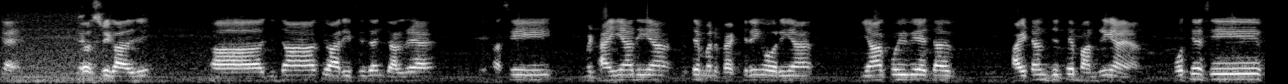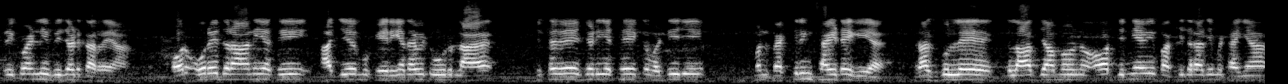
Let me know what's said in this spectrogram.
ਸਤਿ ਸ਼੍ਰੀ ਅਕਾਲ ਜੀ। ਜਿੱਦਾਂ ਤਿਉਹਾਰੀ ਸੀਜ਼ਨ ਚੱਲ ਰਿਹਾ ਹੈ ਅਸੀਂ ਮਠਾਈਆਂ ਦੀਆਂ ਜਿੱਥੇ ਮੈਨੂਫੈਕਚਰਿੰਗ ਹੋ ਰਹੀਆਂ ਜਾਂ ਕੋਈ ਵੀ ਇਦਾਂ ਆਈਟਮਸ ਜਿੱਥੇ ਬਣ ਰਹੀਆਂ ਆ, ਉੱਥੇ ਅਸੀਂ ਫ੍ਰੀਕੁਐਂਟਲੀ ਵਿਜ਼ਿਟ ਕਰ ਰਹੇ ਹਾਂ। ਔਰ ਉਹਦੇ ਦੌਰਾਨ ਹੀ ਅਸੀਂ ਅੱਜ ਮੁਕੇਰੀਆਂ ਦਾ ਵੀ ਟੂਰ ਲਾਇਆ। ਜਿੱਥੇ ਜਿਹੜੀ ਇੱਥੇ ਇੱਕ ਵੱਡੀ ਜੀ ਮੈਨੂਫੈਕਚਰਿੰਗ ਸਾਈਟ ਹੈਗੀ ਹੈ ਰਸਗੁੱਲੇ, ਗੁਲਾਬ ਜਾਮੁਨ ਔਰ ਜਿੰਨੀਆਂ ਵੀ ਬਾਕੀ ਤਰ੍ਹਾਂ ਦੀ ਮਠਾਈਆਂ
